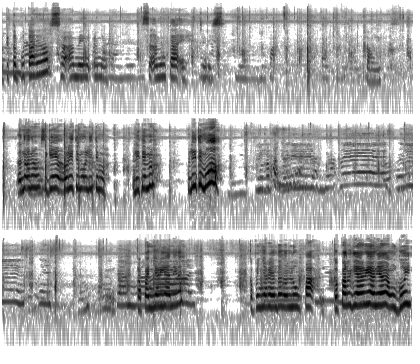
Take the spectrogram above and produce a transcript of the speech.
Malapit na po tayo sa aming ano, sa aming tae. Charis. Ano, ano? Sige, ulitin mo, ulitin mo. Ulitin mo. Ulitin mo! Kapanyarihan nila. Kapanyarihan daw ng lupa. Kapanyarihan yan ng unggoy.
